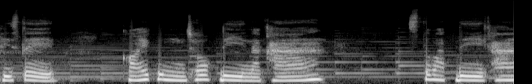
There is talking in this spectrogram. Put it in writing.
พิเศษ ขอให้คุณโชคดีนะคะ สวัสดีค่ะ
